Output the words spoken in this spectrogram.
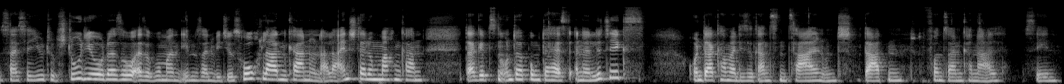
das heißt ja YouTube Studio oder so, also wo man eben seine Videos hochladen kann und alle Einstellungen machen kann. Da gibt es einen Unterpunkt, der heißt Analytics und da kann man diese ganzen Zahlen und Daten von seinem Kanal sehen.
